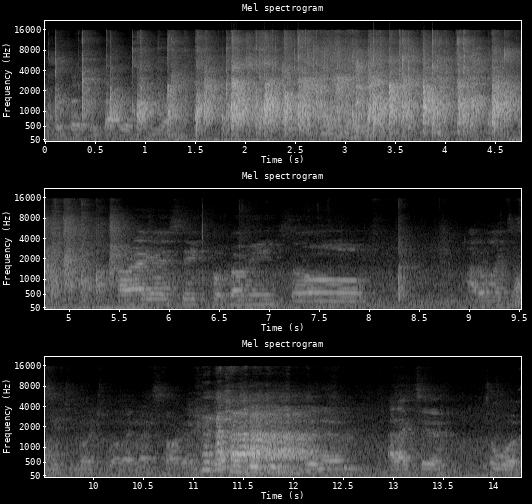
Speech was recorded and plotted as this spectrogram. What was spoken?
Professor Talos. Alright guys, thank you for coming. So I don't like to say too much but like let's start you know, I like to to work.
